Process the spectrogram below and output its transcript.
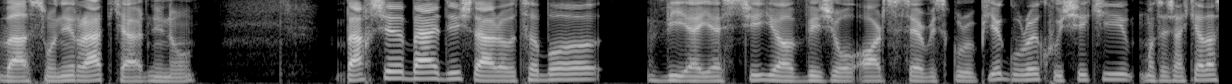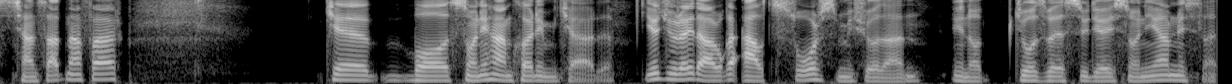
و سونی رد کردین و بخش بعدیش در رابطه با VASG یا Visual Arts Service Group یه گروه کوچیکی متشکل از چند صد نفر که با سونی همکاری می‌کرده. یه جورایی در واقع outsource می‌شدن. اینا جزء استودیوی سونی هم نیستن.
